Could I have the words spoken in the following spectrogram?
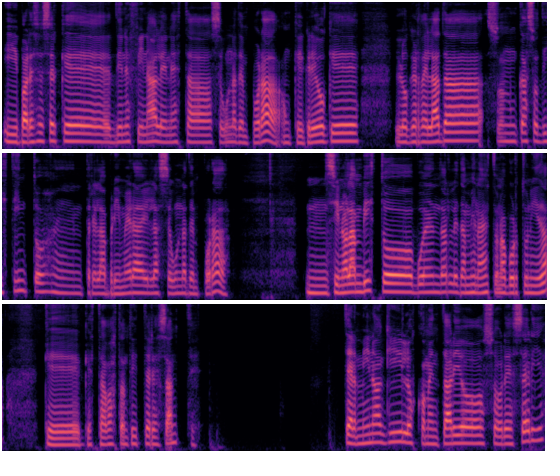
y parece ser que tiene final en esta segunda temporada, aunque creo que lo que relata son casos distintos entre la primera y la segunda temporada. Mm, si no la han visto, pueden darle también a esto una oportunidad que, está bastante interesante. Termino aquí los comentarios sobre series.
